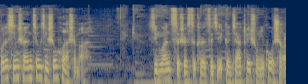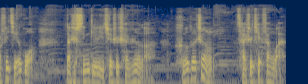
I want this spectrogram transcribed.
我的行程究竟收获了什么？尽管此时此刻的自己更加推崇于过程而非结果，但是心底里确实承认了，合格证才是铁饭碗。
